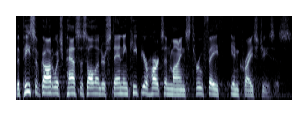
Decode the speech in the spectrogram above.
The peace of God, which passes all understanding, keep your hearts and minds through faith in Christ Jesus.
